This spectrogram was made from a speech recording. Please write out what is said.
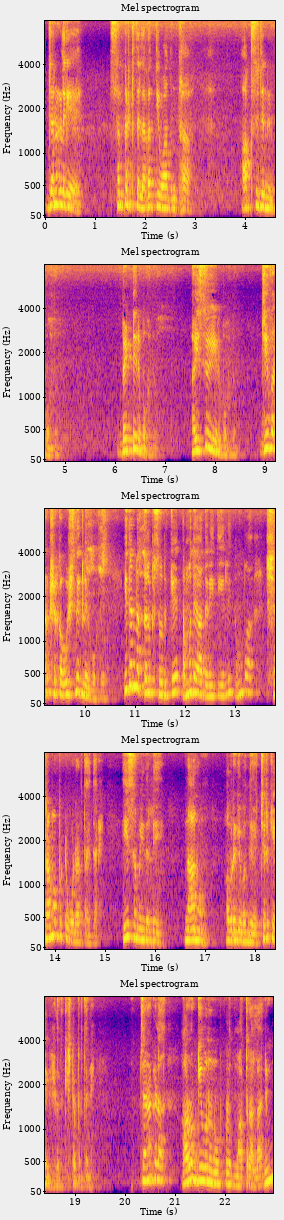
ಜನಗಳಿಗೆ ಸಂಕಷ್ಟದಲ್ಲಿ ಅಗತ್ಯವಾದಂಥ ಆಕ್ಸಿಜನ್ ಇರಬಹುದು ಬೆಡ್ ಇರಬಹುದು ಐ ಸಿ ಯು ಇರಬಹುದು, ಜೀವರಕ್ಷಕ ಔಷಧಿಗಳಿರಬಹುದು. ಇದನ್ನು ತಲುಪಿಸೋದಕ್ಕೆ ತಮ್ಮದೇ ಆದ ರೀತಿಯಲ್ಲಿ ತುಂಬ ಶ್ರಮಪಟ್ಟು ಓಡಾಡ್ತಾ ಇದ್ದಾರೆ. ಈ ಸಮಯದಲ್ಲಿ ನಾನು ಅವರಿಗೆ ಒಂದು ಎಚ್ಚರಿಕೆಯನ್ನು ಹೇಳೋದಕ್ಕೆ ಇಷ್ಟಪಡ್ತೇನೆ. ಜನಗಳ ಆರೋಗ್ಯವನ್ನು ನೋಡ್ಕೊಳ್ಳೋದು ಮಾತ್ರ ಅಲ್ಲ, ನಿಮ್ಮ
